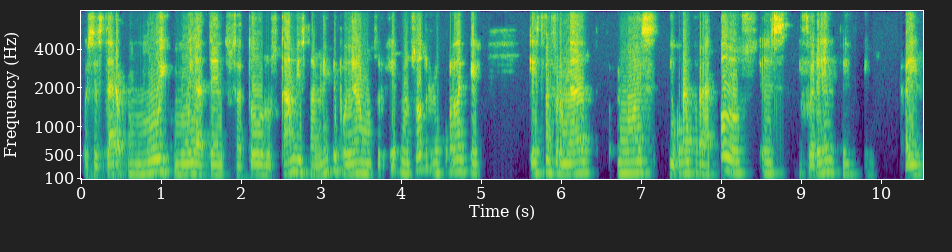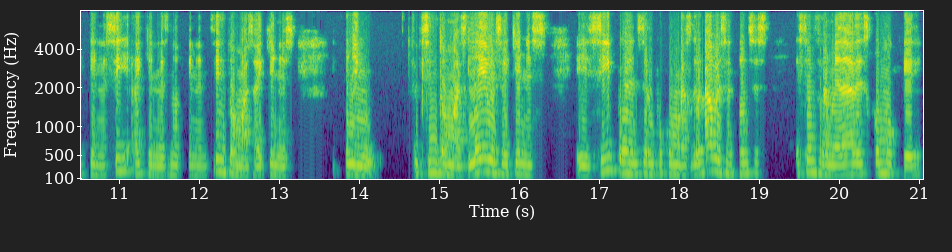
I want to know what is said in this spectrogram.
pues estar muy, muy atentos a todos los cambios también que pudiéramos surgir nosotros. Recuerden que, que esta enfermedad no es igual para todos, es diferente hay quienes sí, hay quienes no tienen síntomas, hay quienes tienen síntomas leves, hay quienes eh, sí pueden ser un poco más graves. Entonces, esta enfermedad es como que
